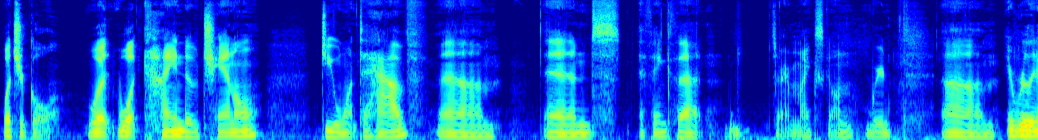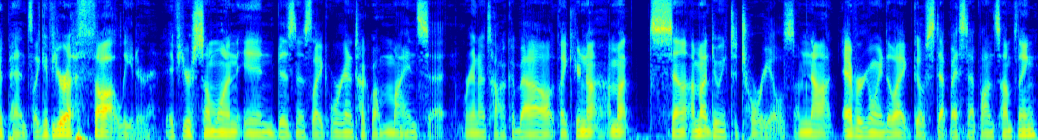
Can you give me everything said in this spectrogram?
what's your goal, what what kind of channel do you want to have, um, and I think that sorry, Mike's going weird. Um, it really depends. Like if you're a thought leader, if you're someone in business, like we're going to talk about mindset. We're going to talk about like you're not. I'm not. I'm not doing tutorials. I'm not ever going to like go step by step on something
